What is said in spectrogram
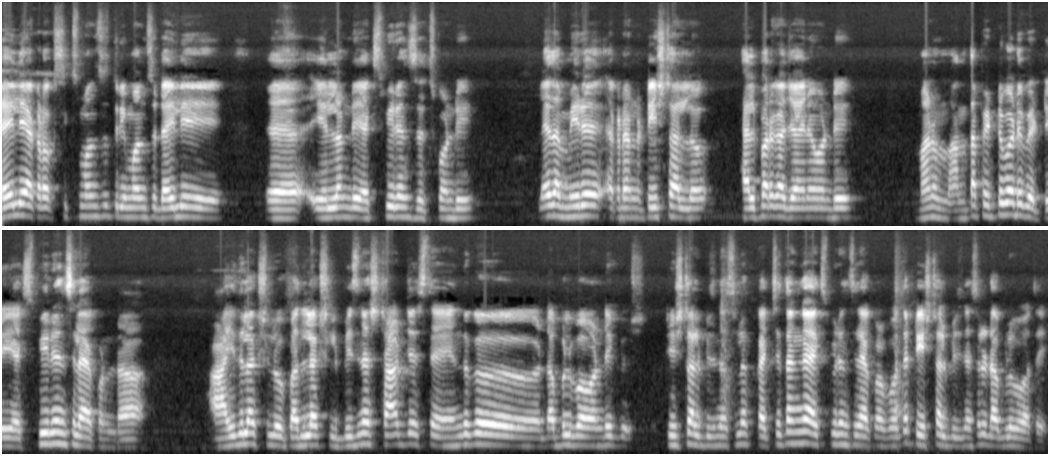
డైలీ అక్కడ ఒక six months three months daily వెళ్ళండి ఎక్స్పీరియన్స్ తెచ్చుకోండి. లేదా మీరే ఎక్కడైనా టీ స్టాల్లో హెల్పర్గా జాయిన్ అవ్వండి. మనం అంత పెట్టుబడి పెట్టి ఎక్స్పీరియన్స్ లేకుండా ఐదు లక్షలు పది లక్షలు బిజినెస్ స్టార్ట్ చేస్తే ఎందుకు డబ్బులు పోవండి? టీ స్టాల్ బిజినెస్లో ఖచ్చితంగా ఎక్స్పీరియన్స్ లేకపోతే టీ స్టాల్ బిజినెస్లో డబ్బులు పోతాయి.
